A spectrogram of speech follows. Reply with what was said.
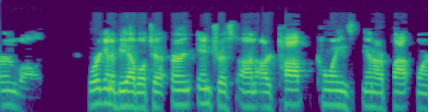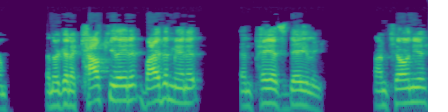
earn wallet we're going to be able to earn interest on our top coins in our platform. And they're going to calculate it by the minute and pay us daily. I'm telling you,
